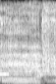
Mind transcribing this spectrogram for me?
Deep.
